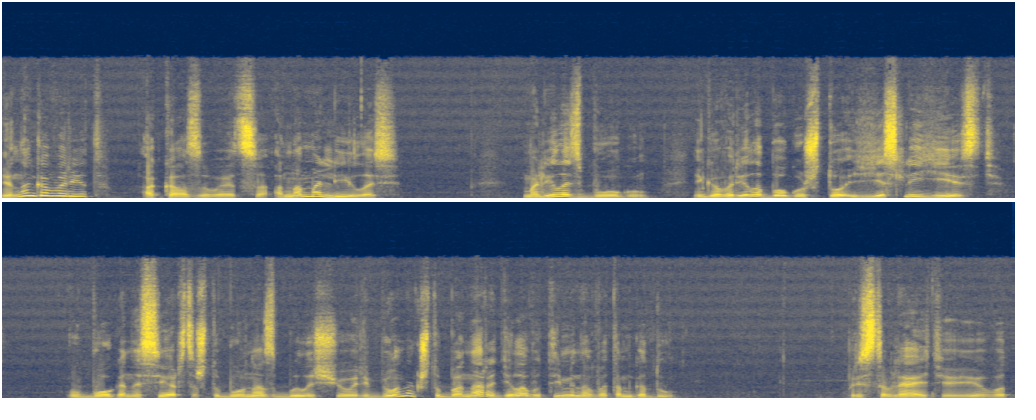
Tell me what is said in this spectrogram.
и она говорит, оказывается, она молилась, молилась Богу и говорила Богу, что если есть у Бога на сердце, чтобы у нас был еще ребенок, чтобы она родила вот именно в этом году. Представляете? И вот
